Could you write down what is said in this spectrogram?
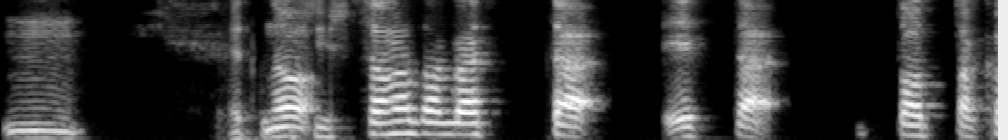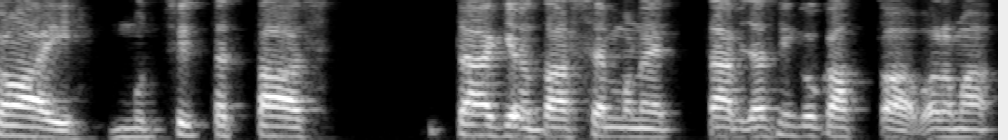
Mm. Et no siis... sanotaanko, että, että totta kai, mutta sitten taas tämäkin on taas semmoinen, että tämä pitäisi niinku katsoa varmaan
